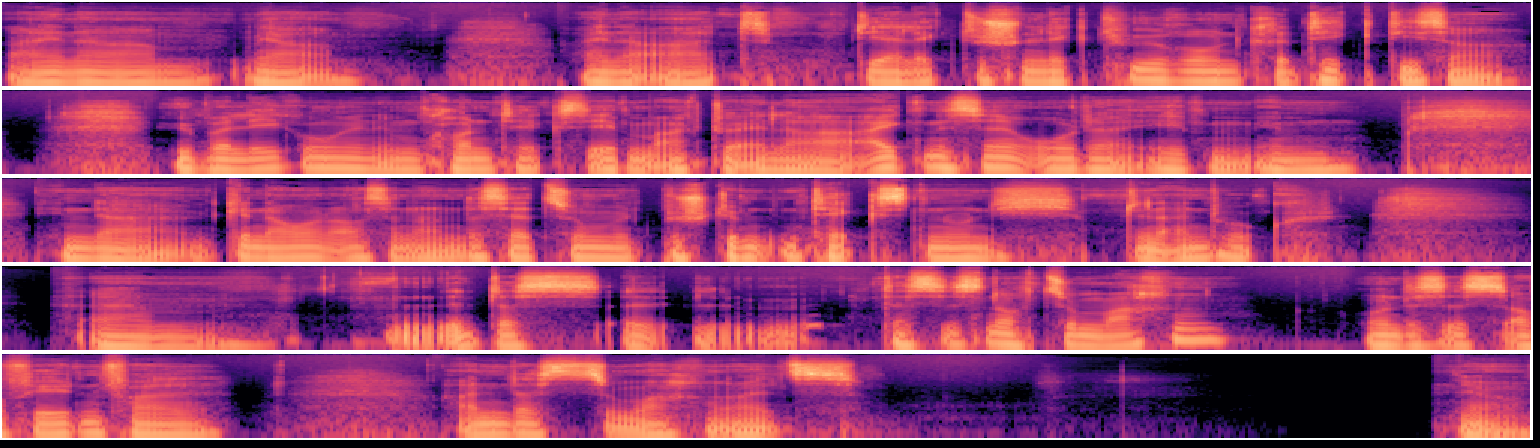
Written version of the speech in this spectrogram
einer, ja, einer Art dialektischen Lektüre und Kritik dieser Überlegungen im Kontext eben aktueller Ereignisse oder eben im, in der genauen Auseinandersetzung mit bestimmten Texten. Und ich habe den Eindruck, ähm, das, äh, das ist noch zu machen und es ist auf jeden Fall anders zu machen als ja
